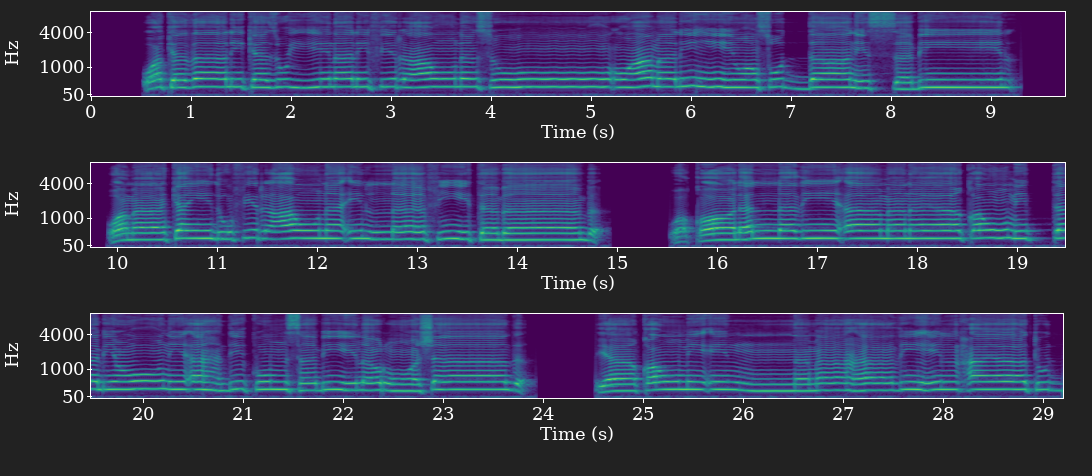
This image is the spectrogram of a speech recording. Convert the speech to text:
وكذلك زين لفرعون سوء عمله وصد عن السبيل. وما كيد فرعون إلا في تباب. وقال الذي آمن يا قوم اتبعون أهدكم سبيل الرشاد. يا قوم إنما هذه الحياة الدنيا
